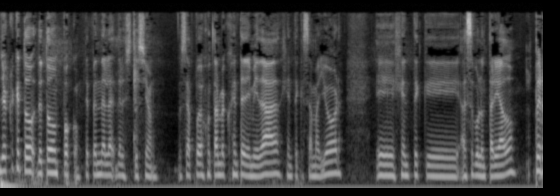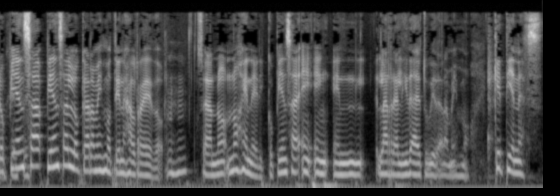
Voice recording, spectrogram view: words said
Yo creo que todo, de todo un poco, depende de la, de la situación. O sea, puedo juntarme con gente de mi edad, gente que sea mayor, eh, gente que hace voluntariado. Pero gente- piensa, piensa en lo que ahora mismo tienes alrededor. O sea, no, no genérico, piensa en, en- en la realidad de tu vida ahora mismo. ¿Qué tienes?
